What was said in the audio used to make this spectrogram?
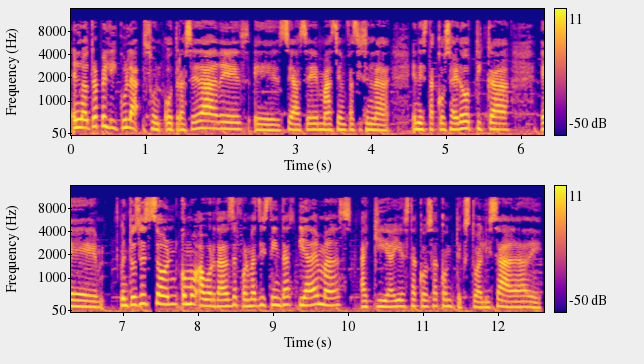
En la otra película son otras edades, eh, se hace más énfasis en, la, en esta cosa erótica. Eh, entonces son como abordadas de formas distintas y además aquí hay esta cosa contextualizada de,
